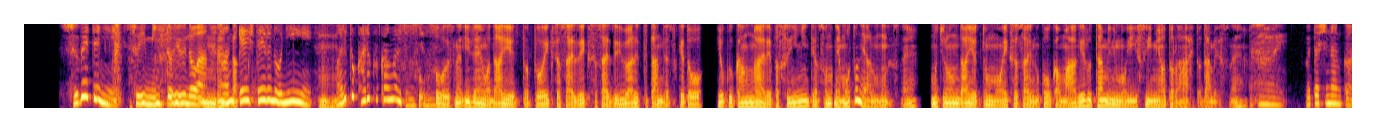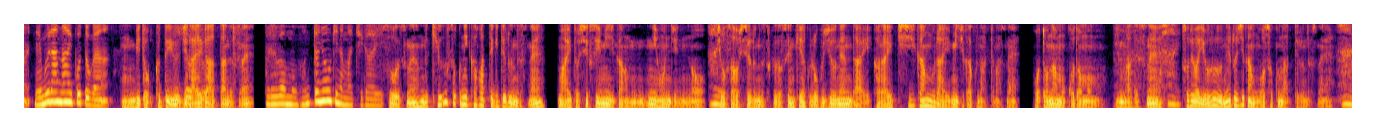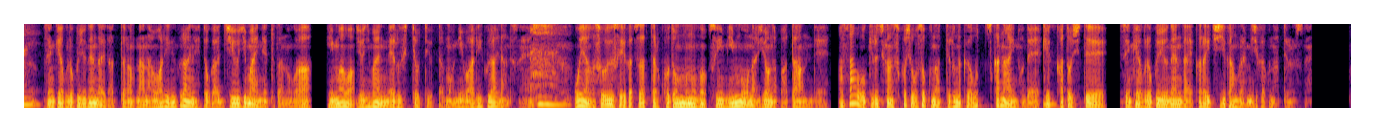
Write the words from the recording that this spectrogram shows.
すべてに睡眠というのは関係しているのに、割と軽く考えてますよね、そう。そうですね。以前はダイエットとエクササイズ、エクササイズ言われてたんですけど、よく考えれば睡眠っていうのはその根元にあるものですね。もちろんダイエットもエクササイズの効果を上げるためにもいい睡眠を取らないとダメですね。はい。私なんか眠らないことが。うん、美徳という時代があったんですね。これはもう本当に大きな間違い。そうですね。で、急速に変わってきてるんですね。毎年睡眠時間、日本人の調査をしてるんですけど、はい、1960年代から1時間ぐらい短くなってますね。大人も子供も今ですね。はい、それは夜寝る時間が遅くなってるんですね。はい、1960年代だったら7割ぐらいの人が10時前に寝てたのが、今は12万円寝る人って言ったらもう2割ぐらいなんですね。はい、親がそういう生活だったら子供の睡眠も同じようなパターンで、朝起きる時間少し遅くなってるんだけど、追っつかないので、結果として1960年代から1時間ぐらい短くなってるんですね。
